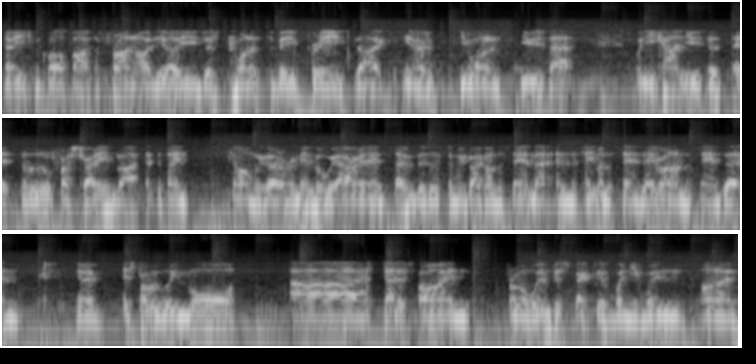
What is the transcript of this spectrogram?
know, you can qualify at the front. Ideally, you just want it to be pretty, like, you know, you want to use that. When you can't use it, it's a little frustrating, but at the same time, we got to remember we are in entertainment business and we both understand that, and the team understands that, everyone understands that. And, you know, it's probably more uh, satisfying from a win perspective when you win on a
